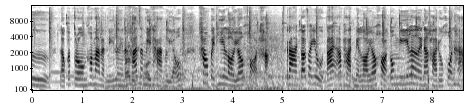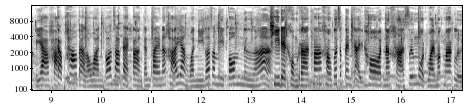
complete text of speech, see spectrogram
มือ แล้วก็ตรงเข้ามาแบบนี้เลยนะคะ จะมีทางเลี้ยว เข้าไปที่รอยัลคอร์ดค่ะ ร้านก็จะอยู่ใต้อพาร์ตเมนต์รอยัลคอร์ตรงนี้เลยนะคะ ทุกคนหาไม่ยากค่ะ กับข้าวแต่ละวันก็จะแตกต่างกันไปนะคะ อย่างวันนี้ก็จะมีต้มเนื้อ ทีเด็ดของร้านป้าเขาก็จะเป็นไก่ทอดนะคะ ซึ่งหมดไวมากๆเลย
